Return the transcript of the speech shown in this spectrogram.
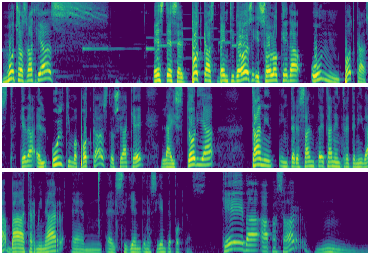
Muchas gracias. Este es el podcast 22 y solo queda un podcast, queda el último podcast, o sea que la historia tan interesante, tan entretenida va a terminar en el siguiente, en el siguiente podcast. ¿Qué va a pasar? Mm,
